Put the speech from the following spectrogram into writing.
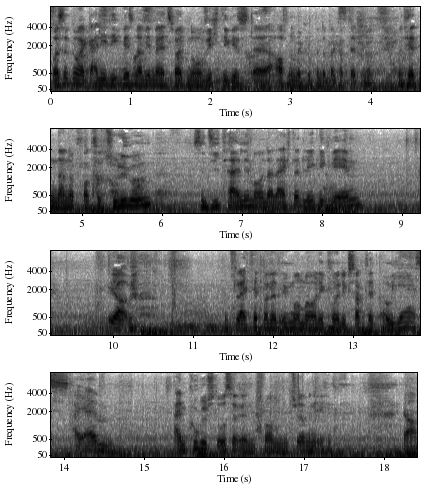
Was halt noch eine geile Idee gewesen wäre, wenn wir jetzt heute noch ein wichtiges äh, Aufnahmeequipment dabei gehabt hätten und hätten dann noch gefragt, so, Entschuldigung, sind Sie Teilnehmer an der Leichtathletik-WM? Ja. Und vielleicht hätte man dann irgendwann mal eine gefunden, die gesagt hat, oh yes, I am. I'm Kugelstoßerin from Germany. Ja,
